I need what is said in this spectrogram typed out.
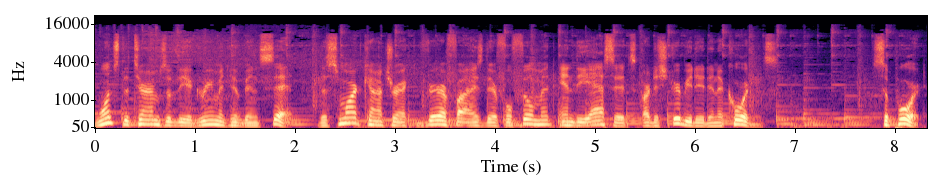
Once the terms of the agreement have been set, the smart contract verifies their fulfillment and the assets are distributed in accordance. Support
